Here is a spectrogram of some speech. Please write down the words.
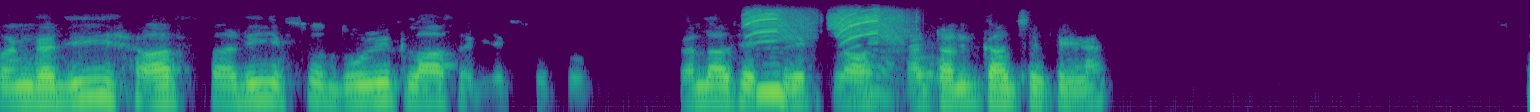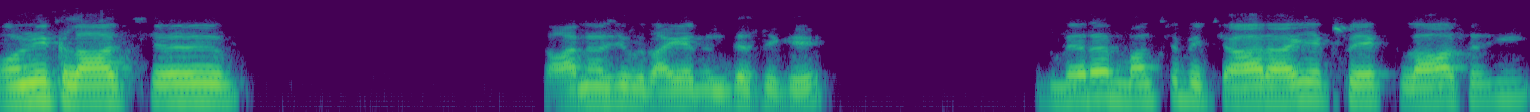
ਸੰਗਤ ਜੀ ਅੱਜ ਸਾਡੀ 102ਵੀਂ ਕਲਾਸ ਹੈਗੀ 102 ਪਹਿਲਾਂ ਅਸੀਂ ਇੱਕ ਕਲਾਸ ਅਟੈਂਡ ਕਰ ਚੁੱਕੇ ਹਾਂ ਸੌਵੀਂ ਕਲਾਸ ਚ ਸਾਰਿਆਂ ਅਸੀਂ ਵਧਾਈਆਂ ਦਿੰਦੇ ਸੀਗੇ ਮੇਰਾ ਮਨ ਚ ਵਿਚਾਰ ਆਈ 101 ਕਲਾਸ ਜੀ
